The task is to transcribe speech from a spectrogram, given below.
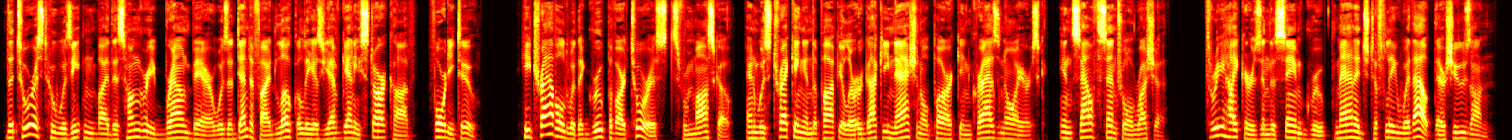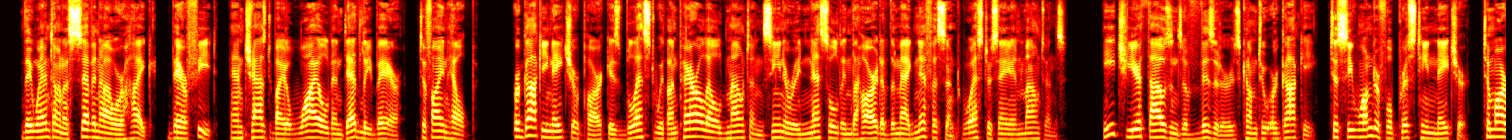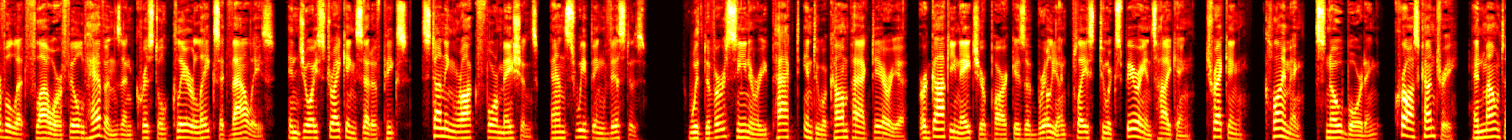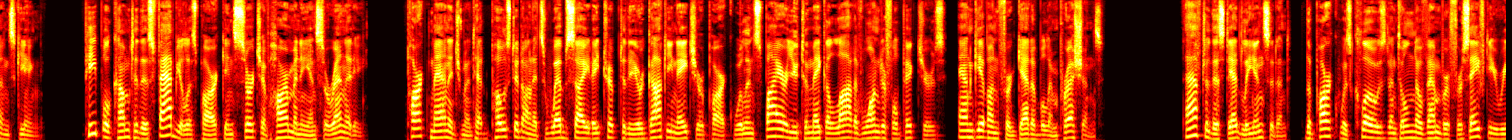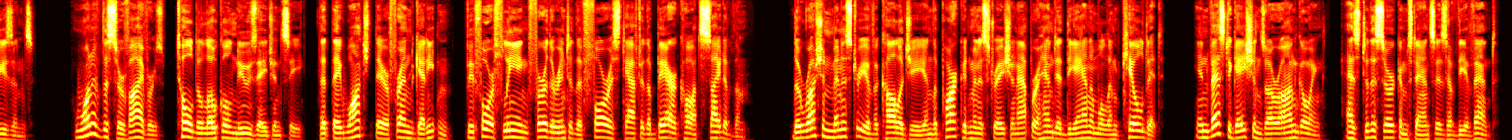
The tourist who was eaten by this hungry brown bear was identified locally as Yevgeny Starkov, 42. He traveled with a group of art tourists from Moscow and was trekking in the popular Ergaki National Park in Krasnoyarsk, in south-central Russia. Three hikers in the same group managed to flee without their shoes on. They went on a seven-hour hike, bare feet, and chased by a wild and deadly bear to find help. Ergaki Nature Park is blessed with unparalleled mountain scenery nestled in the heart of the magnificent Western Sayan Mountains. Each year thousands of visitors come to Ergaki to see wonderful pristine nature, to marvel at flower-filled heavens and crystal-clear lakes at valleys, enjoy striking set of peaks, stunning rock formations, and sweeping vistas. With diverse scenery packed into a compact area, Ergaki Nature Park is a brilliant place to experience hiking, trekking, climbing, snowboarding, cross-country, and mountain skiing. People come to this fabulous park in search of harmony and serenity. Park management had posted on its website a trip to the Ergaki Nature Park will inspire you to make a lot of wonderful pictures and give unforgettable impressions. After this deadly incident, the park was closed until November for safety reasons one of the survivors told a local news agency that they watched their friend get eaten before fleeing further into the forest after the bear caught sight of them. The Russian Ministry of Ecology and the park administration apprehended the animal and killed it. Investigations are ongoing as to the circumstances of the event.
